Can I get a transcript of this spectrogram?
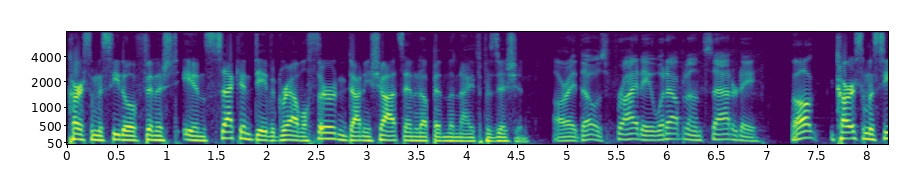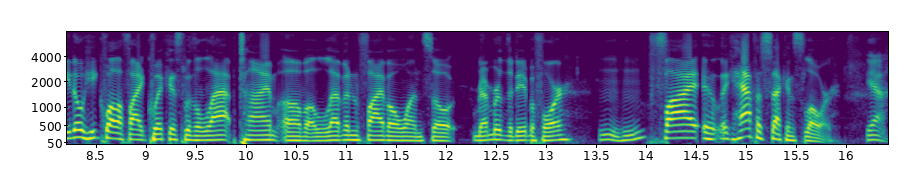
Carson Macedo finished in second, David Gravel third, and Donny Schatz ended up in the ninth position. All right, that was Friday. What happened on Saturday? Well, Carson Macedo, he qualified quickest with a lap time of 11.501. So remember the day before? Mm-hmm. Five, like half a second slower. Yeah.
